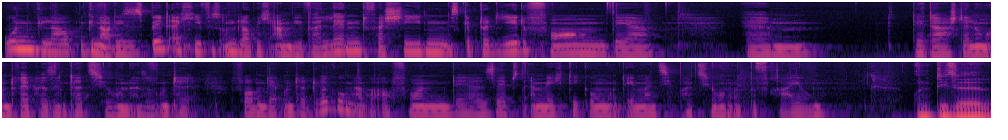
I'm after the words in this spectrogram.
unglaublich, genau, dieses Bildarchiv ist unglaublich ambivalent, verschieden. Es gibt dort jede Form der, ähm, der Darstellung und Repräsentation, also unter Form der Unterdrückung, aber auch von der Selbstermächtigung und Emanzipation und Befreiung. Und diese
